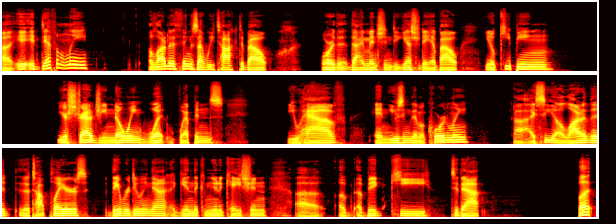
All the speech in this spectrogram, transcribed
uh, it, it definitely a lot of the things that we talked about, or the, that I mentioned yesterday about you know keeping your strategy, knowing what weapons you have and using them accordingly. Uh, I see a lot of the the top players they were doing that. Again, the communication, uh, a, a big key to that. But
